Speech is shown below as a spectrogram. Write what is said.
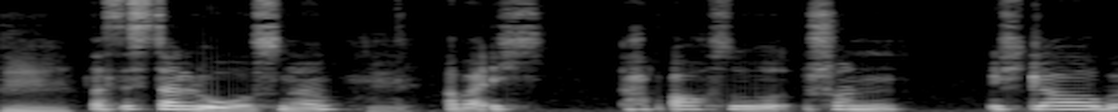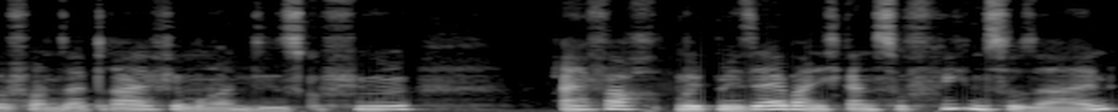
Hm. was ist da los, ne? Mhm. Aber ich habe auch so schon, ich glaube schon seit drei, vier Monaten dieses Gefühl, einfach mit mir selber nicht ganz zufrieden zu sein.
